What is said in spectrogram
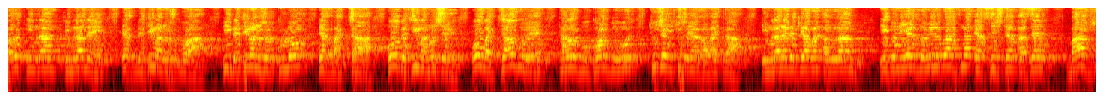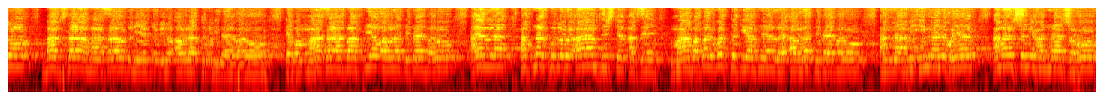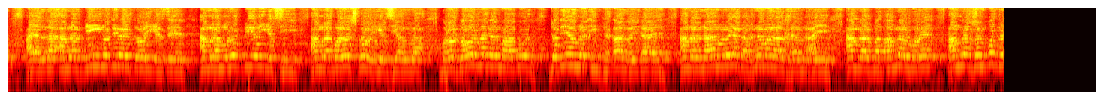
হজরত ইমরান, ইমরানে এক বেটি মানুষ বোয়া। ই বেটি মানুষের কুলো এক বাচ্চা। ও বেটি মানুষে, ও বাচ্চাও ঘুরে তাহার বুকর দূর চুষাই চুষাইয়া খাওয়াইতরা ইমরানে দেখিয়া বল, আল্লাহ, এই দুনিয়ার জমিনে তো আপনার এক সিস্টেম আছে। বাপ সহ বাপ ছাড়া মা ছাড়াও দুনিয়ার জমিন আওলাদ তুমি দিতে পারো। এবং মা ছাড়া বাপ দিয়েও আওলাদ দিতে পারো। আল্লাহ, আপনার কুদরতের আম সিস্টেম আছে। মা বাবার বর্ত কি আপনি আল্লাহ আওলাদ দিতে পারো? আল্লাহ, আমি ইমরানে হইয়ার আমার স্বামী হান্না সহ, আয় আল্লাহ, আমরা দিন অতিবাহিত হয়ে গেছে। আমরা মুরব্বী হয়ে গেছি। আমরা বয়স্ক হয়ে গেছি, আল্লাহ। বড় ডর লাগে মাহবুদ যদি আমরা ইন্তেকাল হয়ে যায় আমরা নাম লইয়া ডাকনেওয়ালা খেয়ে নাই। আমরা আমরার পরে আমরা সম্পদ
